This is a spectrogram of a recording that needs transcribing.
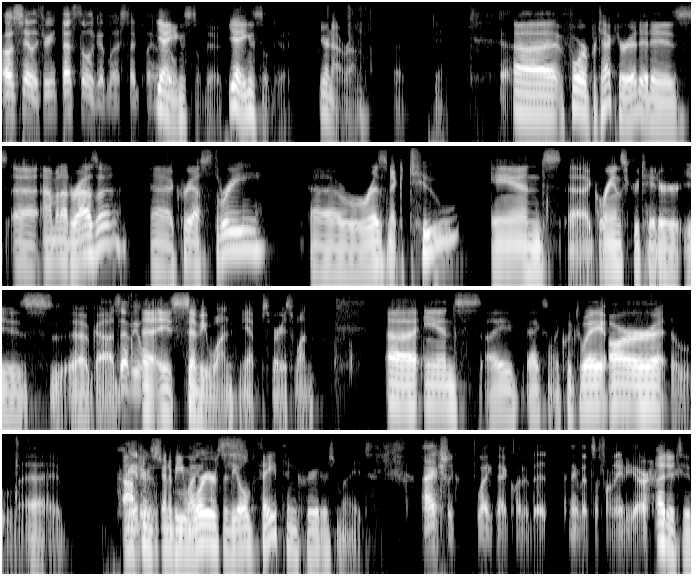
Oh, it's Haley 3? That's still a good list. I'd play that. Yeah, you can still do it. Yeah, you can still do it. You're not wrong. But yeah. Yeah. Uh, for Protectorate, it is uh, Amon Ad-Raza, uh, Kreoss 3, uh, Reznik 2, and uh, Grand Scrutator is, oh god, Sevi uh, one. is Sevi 1. Yep, Severius 1. Uh, and I accidentally clicked away. Our uh, options are going to be Might. Warriors of the Old Faith and Creator's Might. I actually like that quite a bit. I think that's a fun ADR. I do too.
